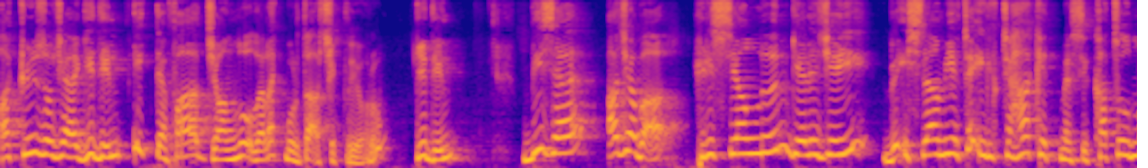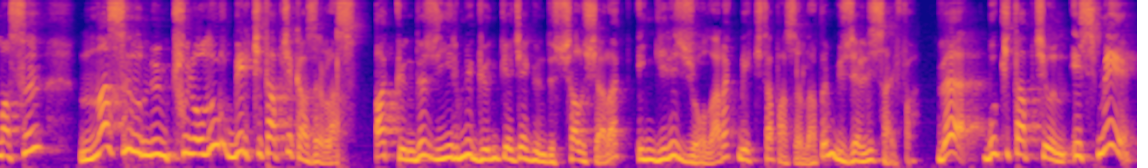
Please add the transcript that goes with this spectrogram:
Akgünüz Hoca'ya gidin ilk defa canlı olarak burada açıklıyorum. Gidin bize acaba Hristiyanlığın geleceği ve İslamiyet'e iltihak etmesi, katılması nasıl mümkün olur bir kitapçık hazırlasın. Akgündüz 20 gün gece gündüz çalışarak İngilizce olarak bir kitap hazırladım 150 sayfa. Ve bu kitapçığın ismi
